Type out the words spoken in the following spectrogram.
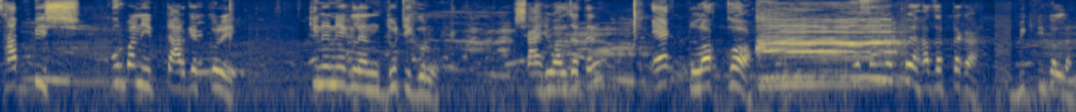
ছাব্বিশ কুরবানির টার্গেট করে কিনে নিয়ে গেলেন দুটি গরু। শাহিওয়াল জাতের এক লক্ষ পঁচানব্বই হাজার টাকা বিক্রি করলেন।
